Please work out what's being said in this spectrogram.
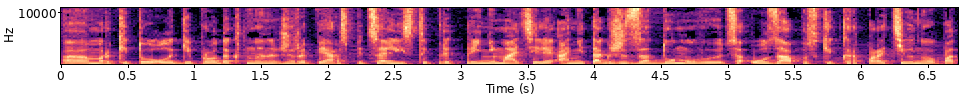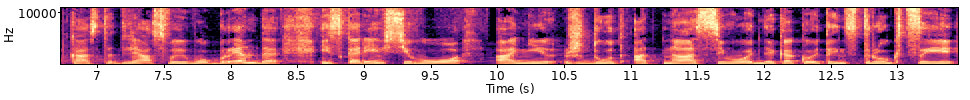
э, маркетологи, продукт-менеджеры, пиар-специалисты, предприниматели. Они также задумываются о запуске корпоративного подкаста для своего бренда, и, скорее всего, они ждут от нас сегодня какой-то инструкции,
